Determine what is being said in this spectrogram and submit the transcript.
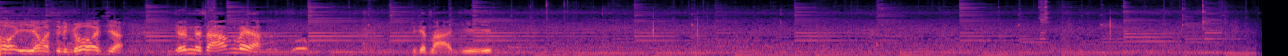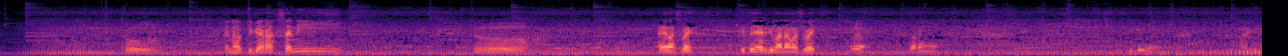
Oh iya masih di Goes ya. Kira udah sampai ya? Dikit lagi. Danau Tiga Raksa nih. Tuh. Ayo Mas Bay, kita nyari di mana Mas Bay? Ayo, sekarang itu? Oh, iya.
